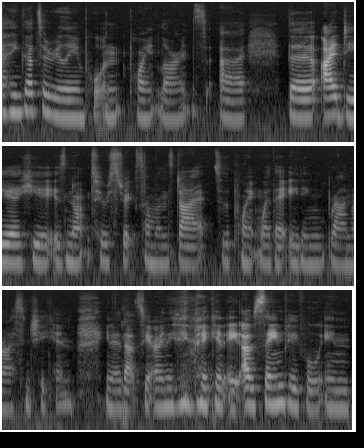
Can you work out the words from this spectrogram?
I think that's a really important point, Lawrence. Uh, the idea here is not to restrict someone's diet to the point where they're eating brown rice and chicken. You know, that's the only thing they can eat. I've seen people in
